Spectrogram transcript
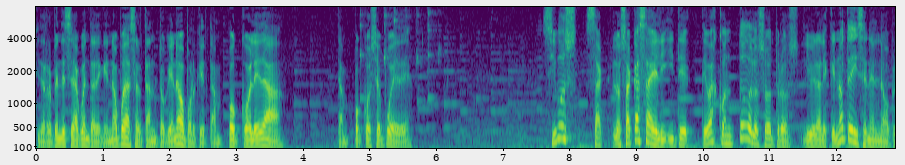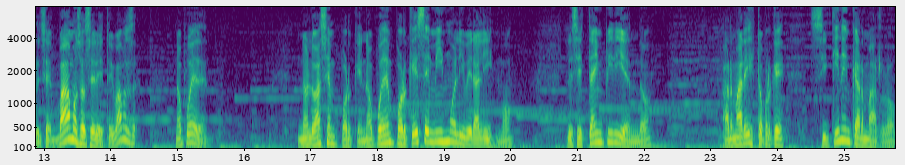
y de repente se da cuenta de que no puede hacer tanto que no, porque tampoco le da, tampoco se puede. Si vos lo sacás a él y te, te vas con todos los otros liberales que no te dicen el no, pero dicen vamos a hacer esto y vamos a... No pueden. No lo hacen porque no pueden, porque ese mismo liberalismo les está impidiendo armar esto, porque si tienen que armarlo,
